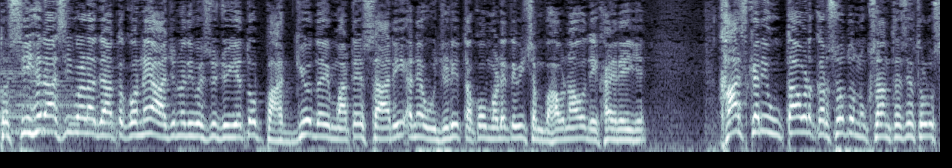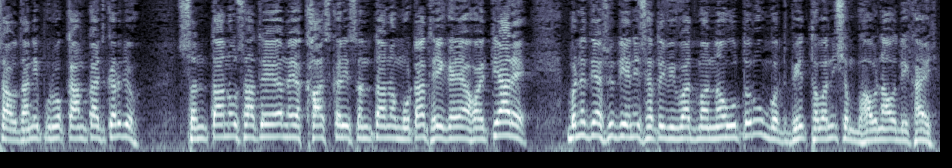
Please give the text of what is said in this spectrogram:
તો સિંહ રાશિવાળા જાતકોને આજનો દિવસ જોઈએ તો ભાગ્યોદય માટે સારી અને ઉજળી તકો મળે તેવી સંભાવનાઓ દેખાઈ રહી છે. ખાસ કરી ઉતાવળ કરશો તો નુકસાન થશે. થોડું સાવધાનીપૂર્વક કામકાજ કરજો. સંતાનો સાથે અને ખાસ કરી સંતાનો મોટા થઈ ગયા હોય ત્યારે બને ત્યાં સુધી એની સાથે વિવાદમાં ન ઉતરવું, મતભેદ થવાની સંભાવનાઓ દેખાય છે.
